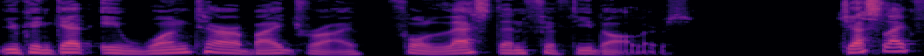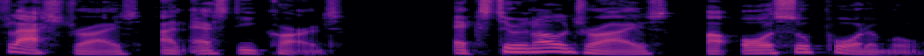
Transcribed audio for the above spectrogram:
You can get a 1 terabyte drive for less than $50. Just like flash drives and SD cards, external drives are also portable.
